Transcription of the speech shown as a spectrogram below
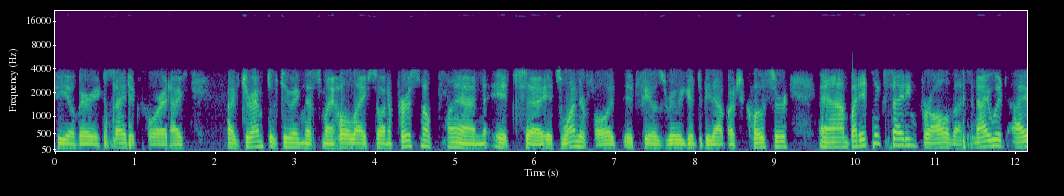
feel very excited for it. I've I've dreamt of doing this my whole life. So on a personal plan, it's uh, it's wonderful. It, it feels really good to be that much closer. Um, but it's exciting for all of us. And I would I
